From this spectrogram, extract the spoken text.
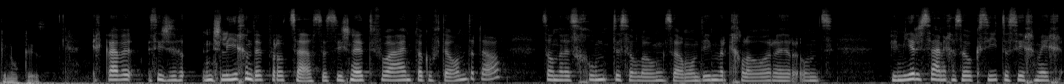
genug ist? Ich glaube, es ist ein schleichender Prozess. Es ist nicht von einem Tag auf den anderen da, sondern es kommt so langsam und immer klarer. Und bei mir ist es eigentlich so gewesen, dass ich mich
